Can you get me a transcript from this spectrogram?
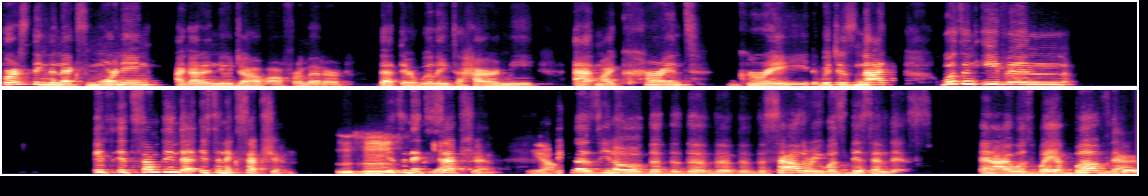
First thing the next morning, I got a new job offer letter that they're willing to hire me at my current grade, which is not, wasn't even, it's, it's something that it's an exception. Mm-hmm. It's an exception yeah. Because you know the the the the the, salary was this and this and i was way above that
